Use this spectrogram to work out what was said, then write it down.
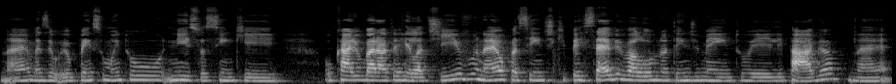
né? Mas eu, eu penso muito nisso, assim, que o caro e o barato é relativo, né? O paciente que percebe valor no atendimento, ele paga, né?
